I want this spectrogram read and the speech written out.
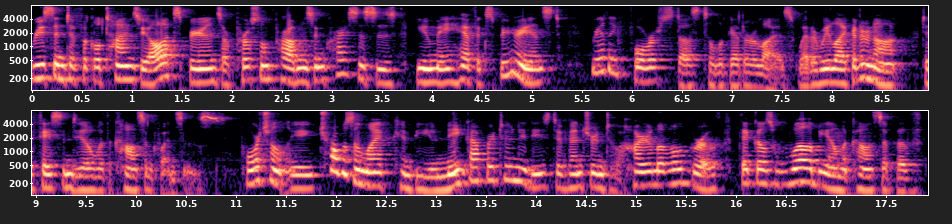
Recent difficult times we all experience are personal problems and crises you may have experienced really forced us to look at our lives, whether we like it or not, to face and deal with the consequences. Fortunately, troubles in life can be unique opportunities to venture into a higher level of growth that goes well beyond the concept of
